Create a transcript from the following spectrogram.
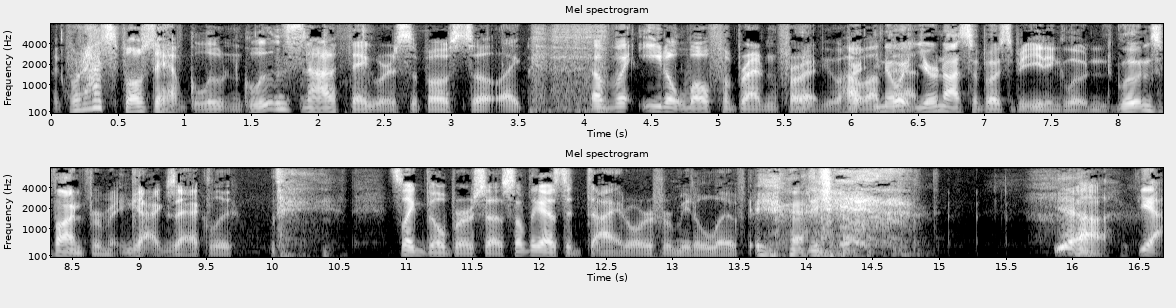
Like, we're not supposed to have gluten. Gluten's not a thing. We're supposed to like eat a loaf of bread in front of you. How Right. about you know that? what? You're not supposed to be eating gluten. Gluten's fine for me. Yeah, exactly. it's like Bill Burr says, something has to die in order for me to live. Yeah. yeah,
